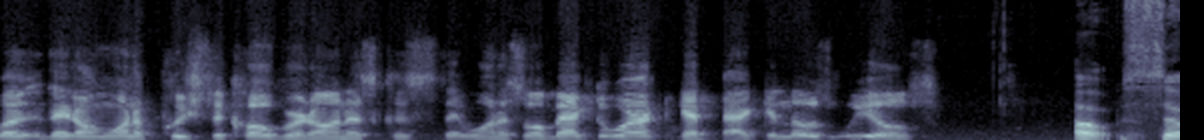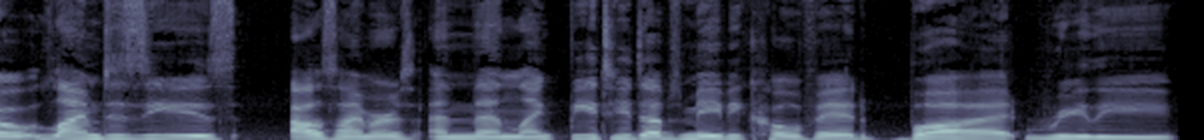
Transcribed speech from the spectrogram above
But they don't want to push the COVID on us because they want us all back to work, get back in those wheels. Oh, so Lyme disease, Alzheimer's, and then like BT dubs, maybe COVID, but really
